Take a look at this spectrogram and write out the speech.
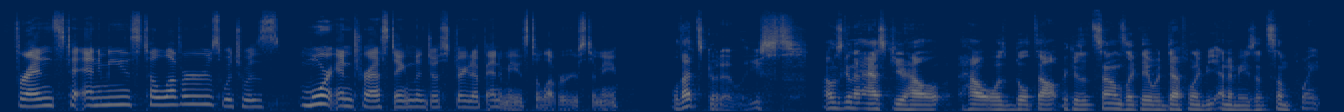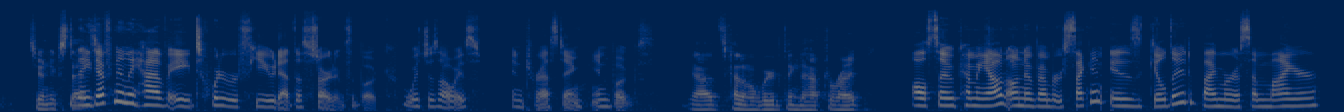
friends to enemies to lovers, which was more interesting than just straight up enemies to lovers to me. Well, that's good at least. I was going to ask you how how it was built out because it sounds like they would definitely be enemies at some point to an extent. They definitely have a Twitter feud at the start of the book, which is always interesting in books. yeah, it's kind of a weird thing to have to write. Also coming out on November 2nd is Gilded by Marissa Meyer.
